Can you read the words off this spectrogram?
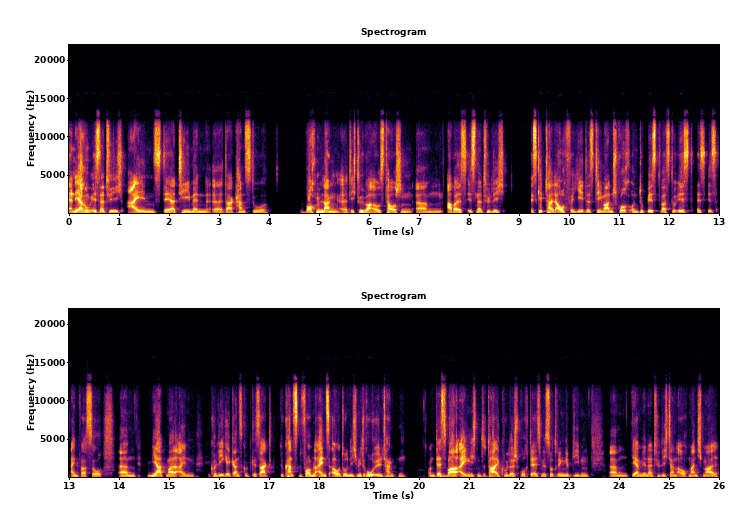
Ernährung ist natürlich eins der Themen, äh, da kannst du wochenlang äh, dich drüber austauschen. Ähm, aber es ist natürlich es gibt halt auch für jedes Thema einen Spruch und du bist, was du isst. Es ist einfach so. Ähm, mir hat mal ein Kollege ganz gut gesagt, du kannst ein Formel-1-Auto nicht mit Rohöl tanken. Und das mhm. war eigentlich ein total cooler Spruch, der ist mir so drin geblieben, ähm, der mir natürlich dann auch manchmal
